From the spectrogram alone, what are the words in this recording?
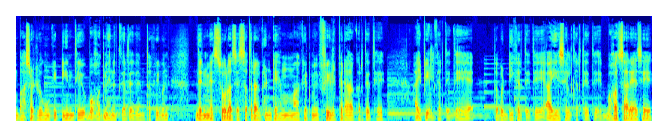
बासठ लोगों की टीम थी, वो बहुत मेहनत करते थे। हम तकरीबन दिन में सोलह से सत्रह घंटे हम मार्केट में फ़ील्ड पे रहा करते थे, आईपीएल करते थे, कबड्डी करते थे, आईएसएल करते थे, बहुत सारे ऐसे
